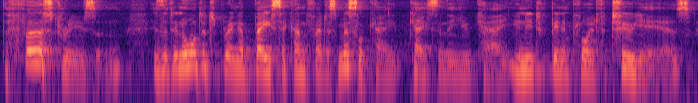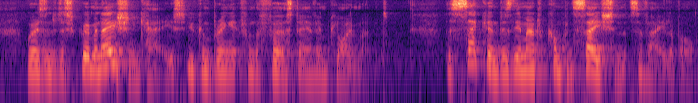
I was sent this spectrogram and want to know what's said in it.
The first reason is that in order to bring a basic unfair dismissal ca case in the UK, you need to have been employed for two years, whereas in a discrimination case, you can bring it from the first day of employment. The second is the amount of compensation that's available.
